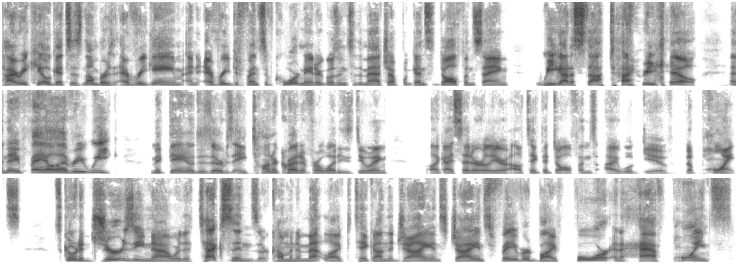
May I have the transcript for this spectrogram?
Tyreek Hill gets his numbers every game, and every defensive coordinator goes into the matchup against the Dolphins saying, We got to stop Tyreek Hill. And they fail every week. McDaniel deserves a ton of credit for what he's doing. Like I said earlier, I'll take the Dolphins. I will give the points. Let's go to Jersey now, where the Texans are coming to MetLife to take on the Giants. Giants favored by four and a half points.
